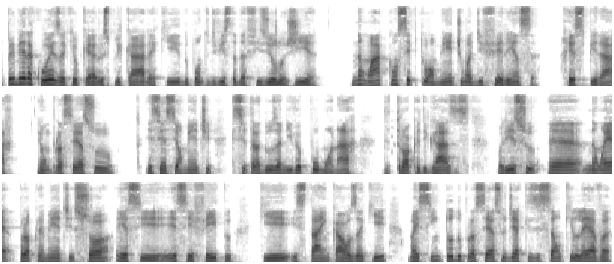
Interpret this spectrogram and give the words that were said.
A primeira coisa que eu quero explicar é que, do ponto de vista da fisiologia, não há conceptualmente uma diferença. Respirar é um processo essencialmente que se traduz a nível pulmonar de troca de gases. Por isso, é, não é propriamente só esse, esse efeito que está em causa aqui, mas sim todo o processo de aquisição que leva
